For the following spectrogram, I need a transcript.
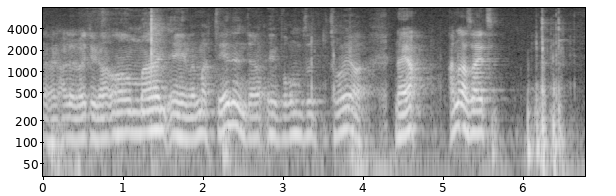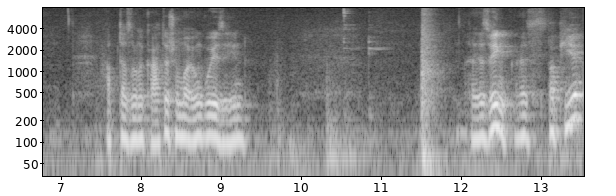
Da werden alle Leute wieder, oh Mann, ey, was macht der denn da? Ey, warum so teuer? Naja, andererseits, habt ihr so eine Karte schon mal irgendwo gesehen? Also deswegen, das Papier,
